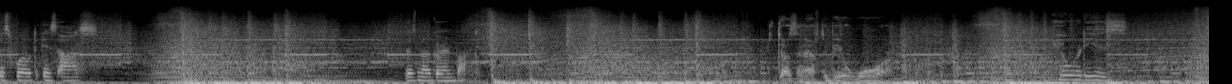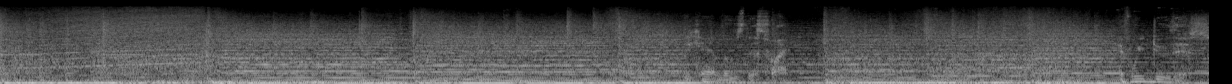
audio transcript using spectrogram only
This world is ours. There's no going back. It doesn't have to be a war. It already is. We can't lose this fight. If we do this,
